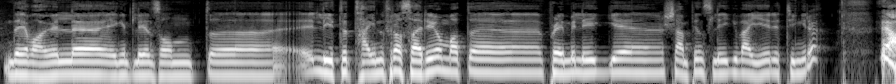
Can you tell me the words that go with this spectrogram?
Det var vel eh, egentlig en sånt eh, lite tegn fra Sarri om at eh, Premier League, eh, Champions League veier tyngre. Ja,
